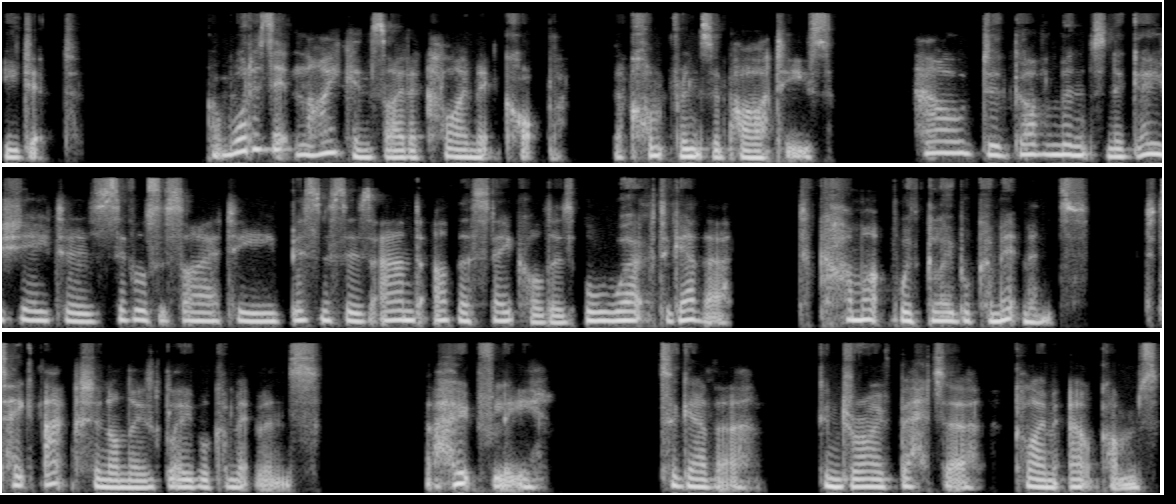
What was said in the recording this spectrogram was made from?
Egypt. But what is it like inside a climate COP, the conference of parties? How do governments, negotiators, civil society, businesses, and other stakeholders all work together to come up with global commitments, to take action on those global commitments that hopefully together can drive better climate outcomes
